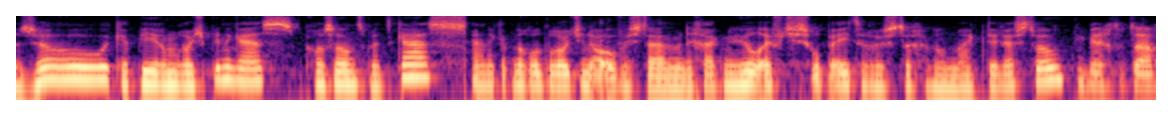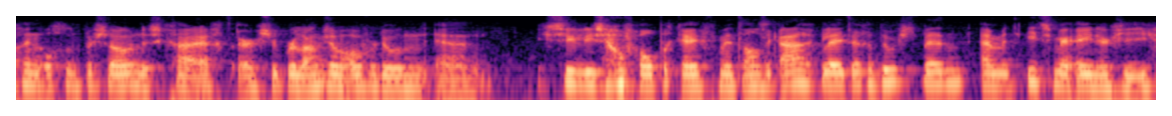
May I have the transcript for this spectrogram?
Zo, ik heb hier een broodje pindakaas, croissant met kaas. En ik heb nog wat broodje in de oven staan, maar die ga ik nu heel eventjes opeten rustig en dan maak ik de rest wel. Ik ben echt totaal geen ochtendpersoon, dus ik ga echt er super langzaam over doen. En ik zie jullie zelf wel op een gegeven moment als ik aangekleed en gedoucht ben. En met iets meer energie.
